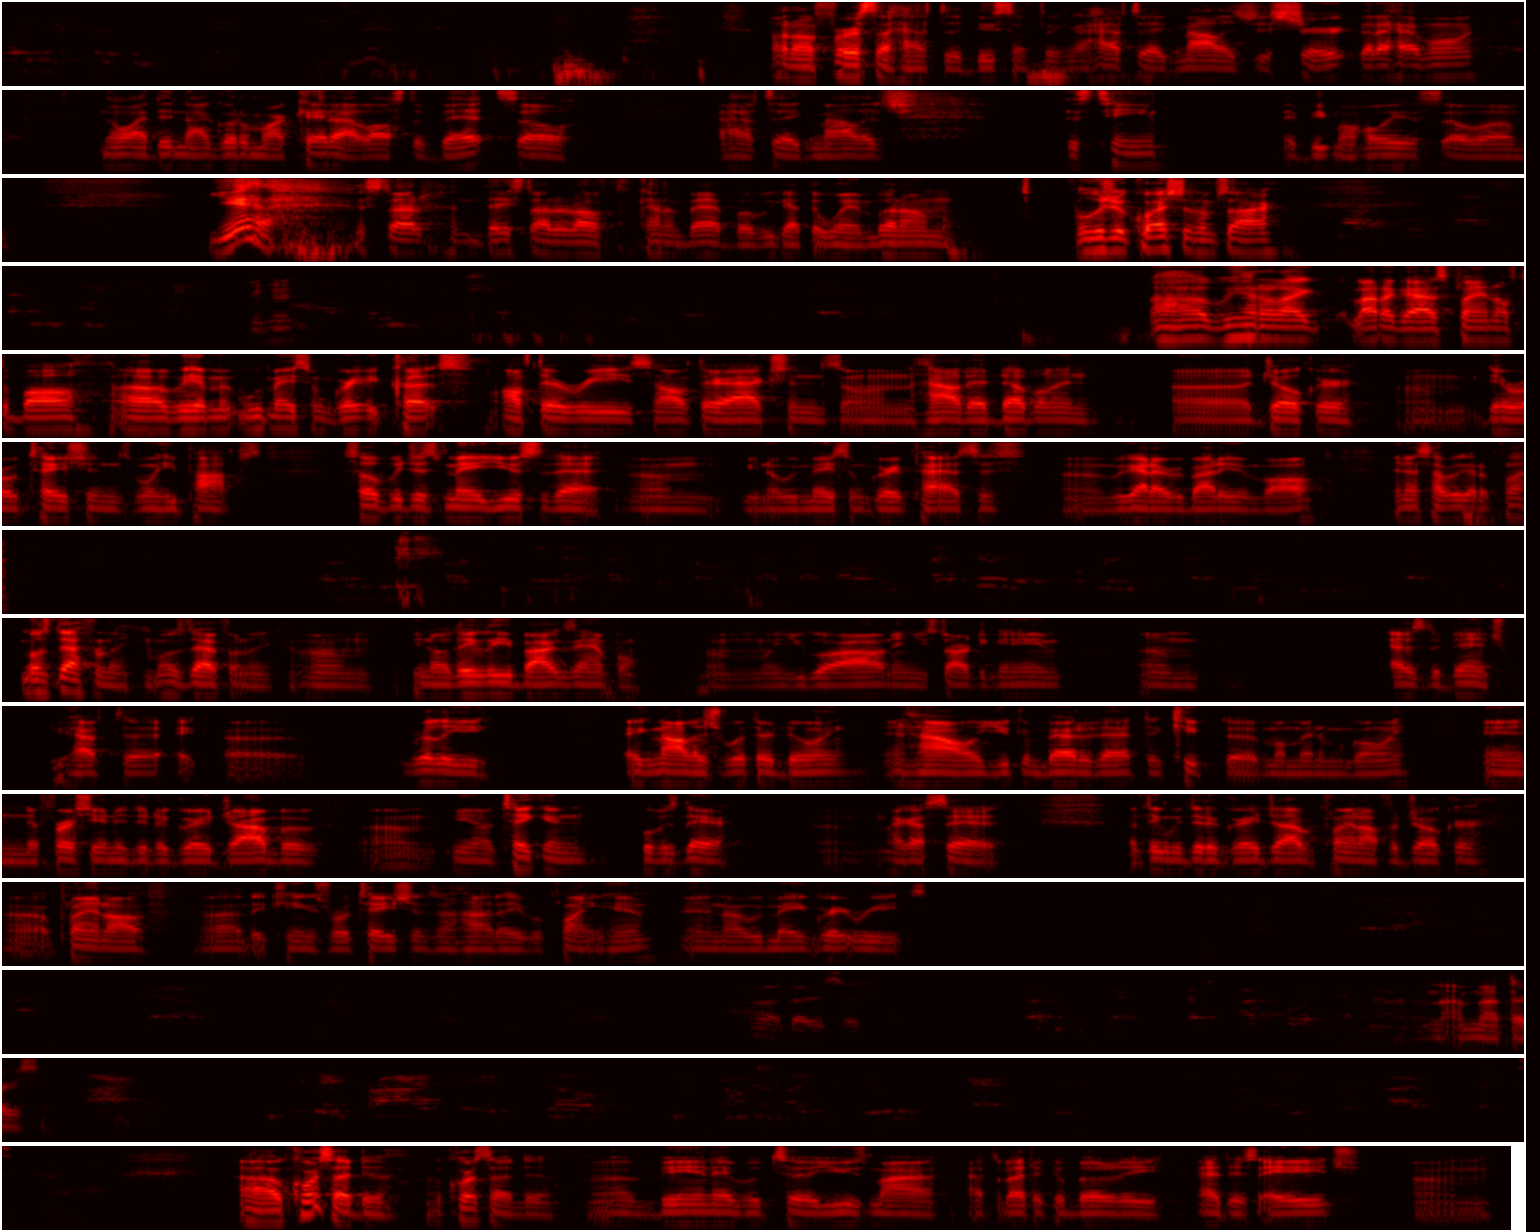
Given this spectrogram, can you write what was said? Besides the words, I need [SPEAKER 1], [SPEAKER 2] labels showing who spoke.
[SPEAKER 1] what do you attribute to just that explosion?
[SPEAKER 2] Hold on, first I have to do something. I have to acknowledge this shirt that I have on. No, I did not go to Marquette. I lost a bet, so I have to acknowledge this team. They beat my Hoya, so um, yeah, it started. They started off kind of bad, but we got the win. But um, what was your question? I'm sorry.
[SPEAKER 1] No, it was, uh, seventy points in the paint.
[SPEAKER 2] Mhm.
[SPEAKER 1] Uh, what do you attribute that to? What what was so, what the variables?
[SPEAKER 2] Uh, we had a, like a lot of guys playing off the ball. Uh, we had, we made some great cuts off their reads, off their actions on how they're doubling uh, Joker, um, their rotations when he pops. So we just made use of that. Um, you know, we made some great passes. Uh, we got everybody involved, and that's how we got to play. Most definitely, most definitely. Um, you know, they lead by example. Um, when you go out and you start the game, um, as the bench, you have to uh, really acknowledge what they're doing and how you can better that to keep the momentum going. And the first unit did a great job of, um, you know, taking what was there. Um, like I said, I think we did a great job of playing off a Joker, uh, playing off uh, the Kings' rotations and how they were playing him, and uh, we made great reads.
[SPEAKER 1] Jim, like you said, uh, every time you get up, even though you're thirty-six years old.
[SPEAKER 2] I'm not 36, man.
[SPEAKER 1] That's what he said. That's, that's what him.
[SPEAKER 2] I'm not, I'm not 36.
[SPEAKER 1] All right. Would you take pride in still, you know, jumping like you do at your, you know, young age, thirty-five?
[SPEAKER 2] Thanks.
[SPEAKER 1] Yeah, yeah.
[SPEAKER 2] Uh, of course I do. Of course I do. Uh, being able to use my athletic ability at this age, um,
